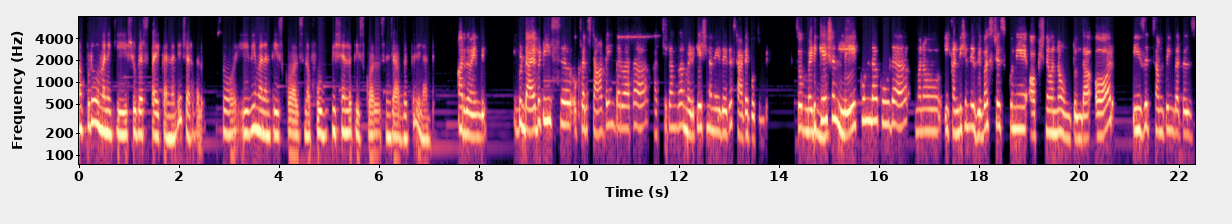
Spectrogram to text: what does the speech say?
అప్పుడు మనకి షుగర్ స్పైక్ అన్నది జరగదు. సో ఇవి మనం తీసుకోవాల్సిన ఫుడ్ విషయంలో తీసుకోవాల్సిన జాగ్రత్తలు ఇలాంటివి. అర్థమైంది. ఇప్పుడు డయాబెటీస్ ఒకసారి స్టార్ట్ అయిన తర్వాత ఖచ్చితంగా మెడికేషన్ అనేది అయితే స్టార్ట్ అయిపోతుంది. సో మెడికేషన్ లేకుండా కూడా మనం ఈ కండిషన్ని రివర్స్ చేసుకునే ఆప్షన్ ఏమన్నా ఉంటుందా? Or is it something that is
